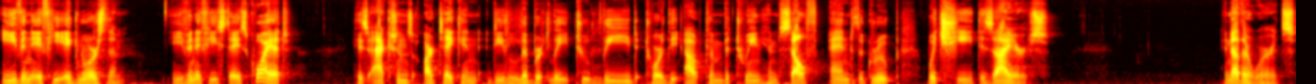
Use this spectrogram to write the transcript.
Even if he ignores them, even if he stays quiet, his actions are taken deliberately to lead toward the outcome between himself and the group which he desires. In other words,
